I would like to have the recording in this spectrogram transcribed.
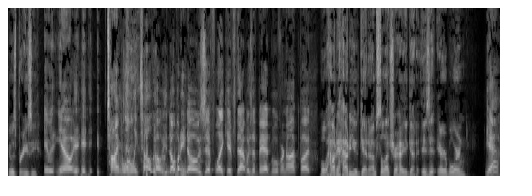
it was breezy. it was. You know, it, it, it, time will only tell. Though nobody knows if like if that was a bad move or not. But Well, how do how do you get it? I'm still not sure how you get it. Is it airborne? Yeah,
